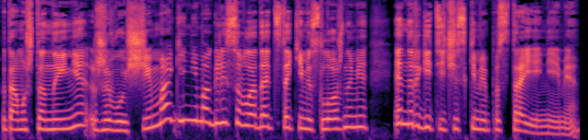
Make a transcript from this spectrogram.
потому что ныне живущие маги не могли совладать с такими сложными энергетическими построениями.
